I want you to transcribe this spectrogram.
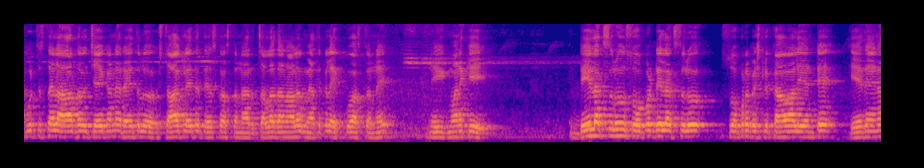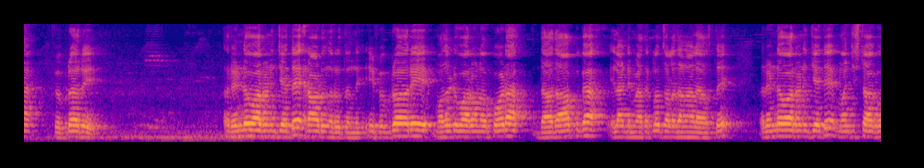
పూర్తి స్థాయిలో ఆరుదలు చేయకుండా రైతులు స్టాకులు అయితే తీసుకొస్తున్నారు. చల్లదనాలు మెతకలు ఎక్కువ వస్తున్నాయి. నీకు మనకి డీలక్స్లు సూపర్ డీలక్స్లు సూపర్ బెస్ట్లు కావాలి అంటే ఏదైనా ఫిబ్రవరి రెండో వారం నుంచి అయితే రావడం జరుగుతుంది. ఈ ఫిబ్రవరి మొదటి వారంలో కూడా దాదాపుగా ఇలాంటి మెతకలు చల్లదనాలే వస్తాయి. రెండో వారం నుంచి అయితే మంచి స్టాకు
